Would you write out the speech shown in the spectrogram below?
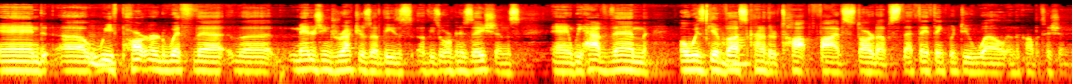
and uh, we've partnered with the, the managing directors of these of these organizations, and we have them always give us kind of their top five startups that they think would do well in the competition.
